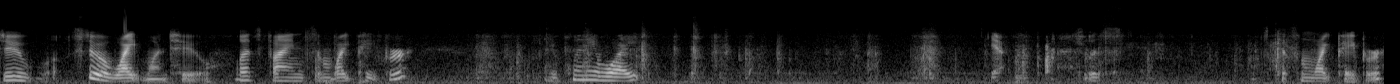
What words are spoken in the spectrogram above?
do let's do a white one too. Let's find some white paper. I have plenty of white. Let's, let's cut some white paper.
